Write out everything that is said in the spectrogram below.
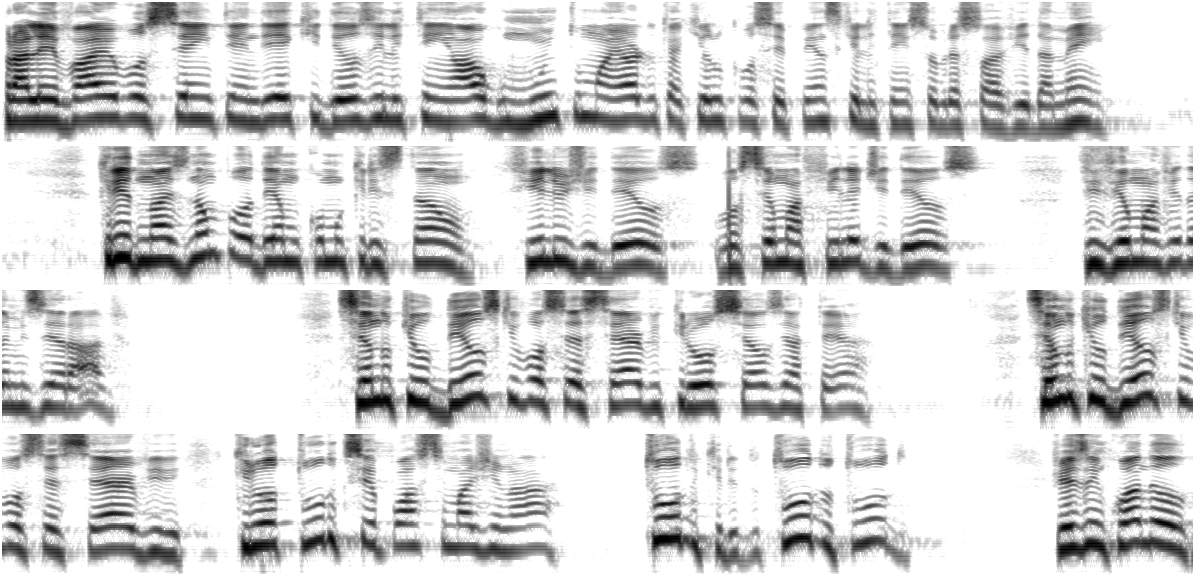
para levar você a entender que Deus ele tem algo muito maior do que aquilo que você pensa que ele tem sobre a sua vida. Amém? Querido, nós não podemos como cristão, filhos de Deus, você uma filha de Deus, viver uma vida miserável sendo que o Deus que você serve criou os céus e a terra, sendo que o Deus que você serve criou tudo que você possa imaginar, tudo, querido, tudo, tudo. De vez em quando eu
